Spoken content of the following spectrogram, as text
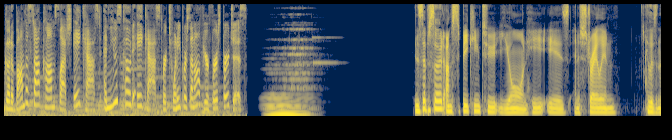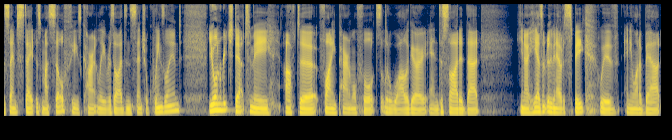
Go to bombas.com slash ACAST and use code ACAST for 20% off your first purchase. In this episode, I'm speaking to Ioan. He is an Australian he lives in the same state as myself. He's currently resides in central Queensland. Ioan reached out to me after finding Paranormal Thoughts a little while ago and decided that, you know, he hasn't really been able to speak with anyone about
